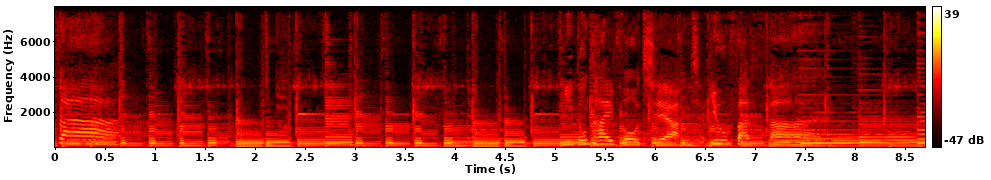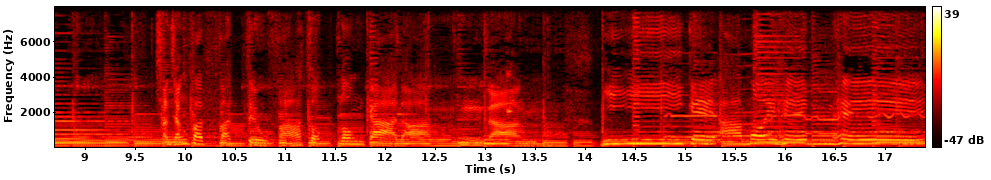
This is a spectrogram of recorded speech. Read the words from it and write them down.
田。太火枪枪又发发，枪枪发发就化作农家人人。你嘅阿妹系唔系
